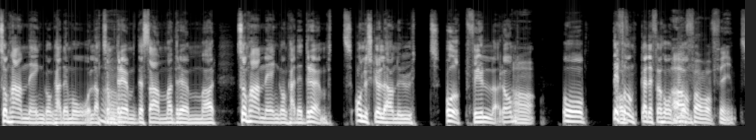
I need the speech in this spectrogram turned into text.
som han en gång hade målat, som drömde samma drömmar som han en gång hade drömt. Och nu skulle han ut och uppfylla dem. Ja. Och det funkade för honom. Ja, fan vad fint.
